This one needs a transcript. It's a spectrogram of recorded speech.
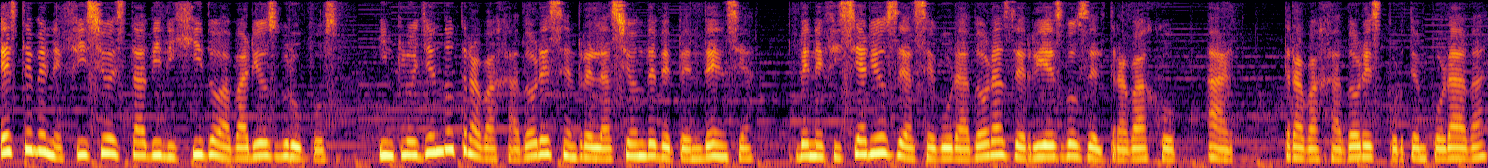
Este beneficio está dirigido a varios grupos, incluyendo trabajadores en relación de dependencia, beneficiarios de aseguradoras de riesgos del trabajo, ART, trabajadores por temporada,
